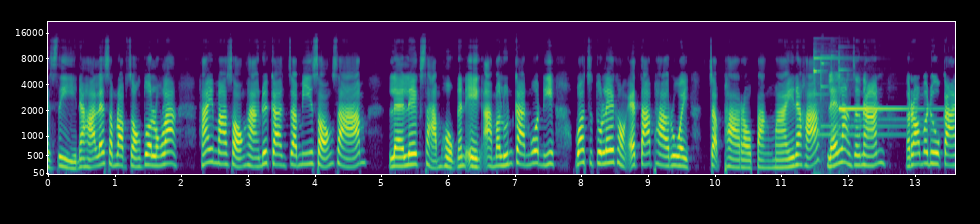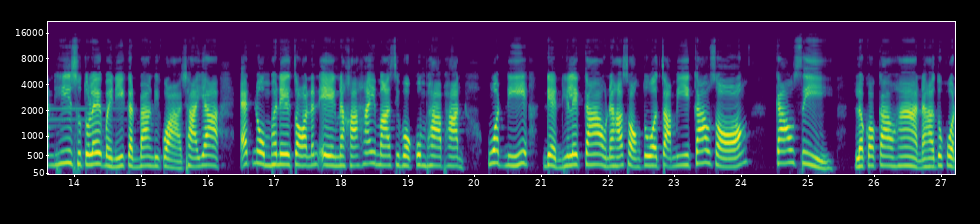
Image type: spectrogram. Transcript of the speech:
084 นะคะ และสำหรับ 2 ตัวลงล่างให้มา 2 หางด้วยกันจะมี 23 และเลข 36 นั่นเองอะมาลุ้นการงวดนี้ ว่าชุดตัวเลขของแอตตาพารวย จะพาเราปังไหมนะคะ และหลังจากนั้นเรามาดูการที่ชุดตัวเลขใบนี้กันบ้างดีกว่า ชายา แอดนมพเนจรนั่นเองนะคะ ให้มา 16 กุมภาพันธ์งวดนี้เด่นที่เลข 9 นะคะ 2 ตัวจะมี 92 94 แล้วก็ 95 นะคะ ทุกคน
